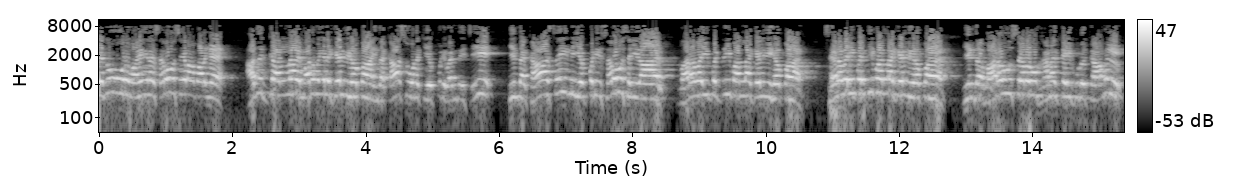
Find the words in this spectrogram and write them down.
ஏதோ ஒரு வகையில செலவு செய்யலாம் பாருங்க. அதுக்கு அல்ல மறுமையில கேள்வி கேட்பான் இந்த காசு உனக்கு எப்படி வந்துச்சு? இந்த காசை நீ எப்படி செலவு செய்தால்? வரவை பற்றி அல்லா கேள்வி கேட்பான் செலவை பற்றி அல்லா கேள்வி கேட்பான் இந்த வரவு செலவு கணக்கை கொடுக்காமல்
